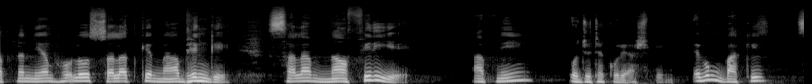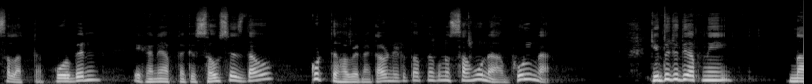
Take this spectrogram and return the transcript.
আপনার নিয়ম হলো সালাদকে না ভেঙ্গে, সালাম না ফিরিয়ে আপনি অজুটা করে আসবেন এবং বাকি সালাদটা পড়বেন। এখানে আপনাকে সাউসেস দাও, করতে হবে না, কারণ এটা তো আপনার কোনো সাহু না, ভুল না। কিন্তু যদি আপনি না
